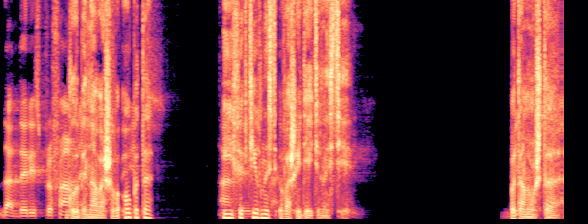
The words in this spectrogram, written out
глубина вашего опыта и эффективность вашей деятельности. Потому что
